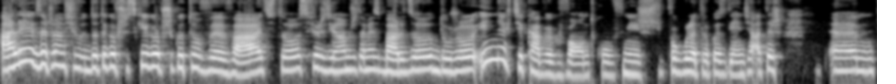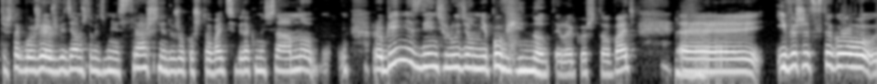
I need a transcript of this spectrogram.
Ale jak zaczęłam się do tego wszystkiego przygotowywać, to stwierdziłam, że tam jest bardzo dużo innych ciekawych wątków niż w ogóle tylko zdjęcia. A też, um, też tak było, że ja już wiedziałam, że to będzie mnie strasznie dużo kosztować. Sobie tak myślałam, no, robienie zdjęć ludziom nie powinno tyle kosztować. Mhm. E, I wyszedł z tego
